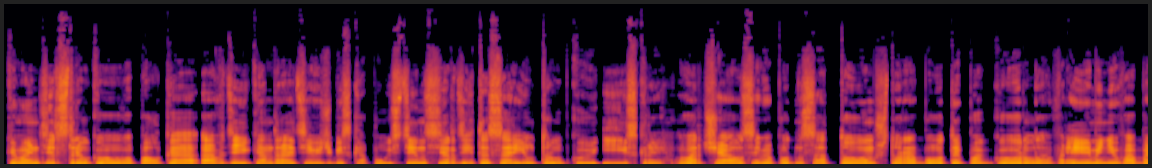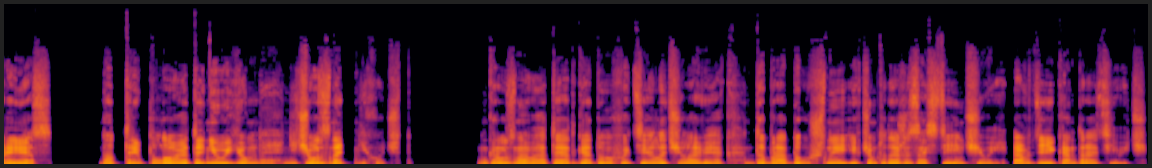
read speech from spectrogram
Командир стрелкового полка Авдей Кондратьевич Бескапустин сердито сорил трубку искры, ворчал себе под нос о том, что работы по горло, времени в обрез. Но трепло это неуемное, ничего знать не хочет. Грузноватый от годов и тела человек, добродушный и в чем-то даже застенчивый Авдей Кондратьевич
